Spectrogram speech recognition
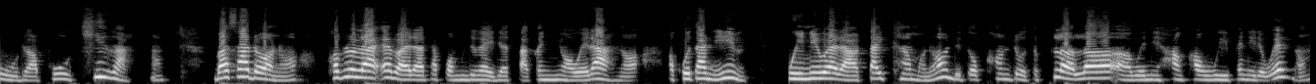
ဦးတော့ဖိုးခီကနော်ဘာသာတော့ နော်ခေါပလလာအဲ့ပါတာတပေါ်မီတဲ့တဲ့တကညော်ဝဲတာနော်အခုတနီဝီနေဝဲတာတိုက်ခမ်းမနော်ဒီတော့ကွန်ဒိုတဖလာလာဝဲနေဟောင်ကောင်ဝီဖနေတယ်ဝဲနော်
